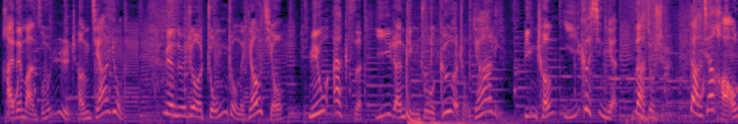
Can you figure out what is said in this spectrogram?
还得满足日常家用。面对这种种的要求，Miu X 依然顶住各种压力。秉承一个信念，那就是大家好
